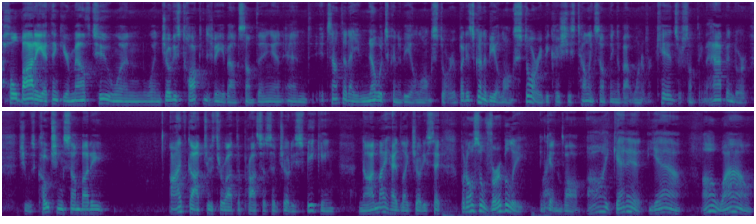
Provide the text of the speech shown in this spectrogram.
whole body. I think your mouth too. When when Jody's talking to me about something, and and it's not that I know it's going to be a long story, but it's going to be a long story because she's telling something about one of her kids or something that happened, or she was coaching somebody. I've got to throughout the process of Jody speaking, nod my head like Jody said, but also verbally Right. get involved. Oh, I get it. Yeah. Oh, wow.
